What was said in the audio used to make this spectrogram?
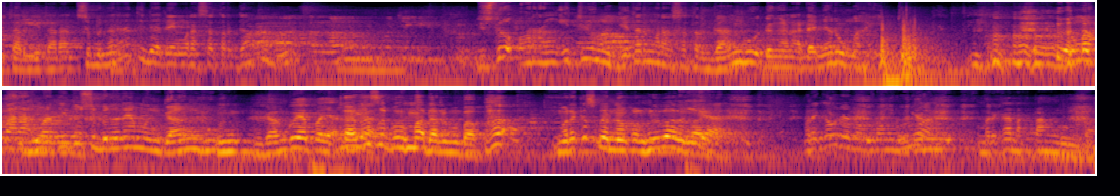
gitar-gitaran. Sebenarnya tidak ada yang merasa terganggu. Justru orang itu yang ngegitar merasa terganggu dengan adanya rumah itu. rumah Pak Rahmat itu sebenarnya mengganggu. Mengganggu ya Pak ya? Karena sebelum ada rumah Bapak, mereka sudah nongkrong dulu Pak. Iya. Mereka udah nongkrong Mereka, duluan. mereka anak tanggung Pak.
